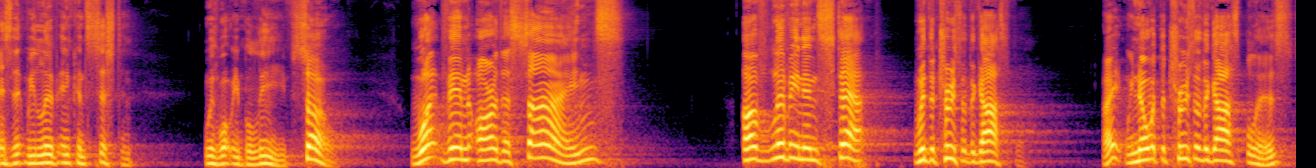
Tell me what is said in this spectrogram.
is that we live inconsistent with what we believe. So, what then are the signs of living in step with the truth of the gospel. Right? We know what the truth of the gospel is.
